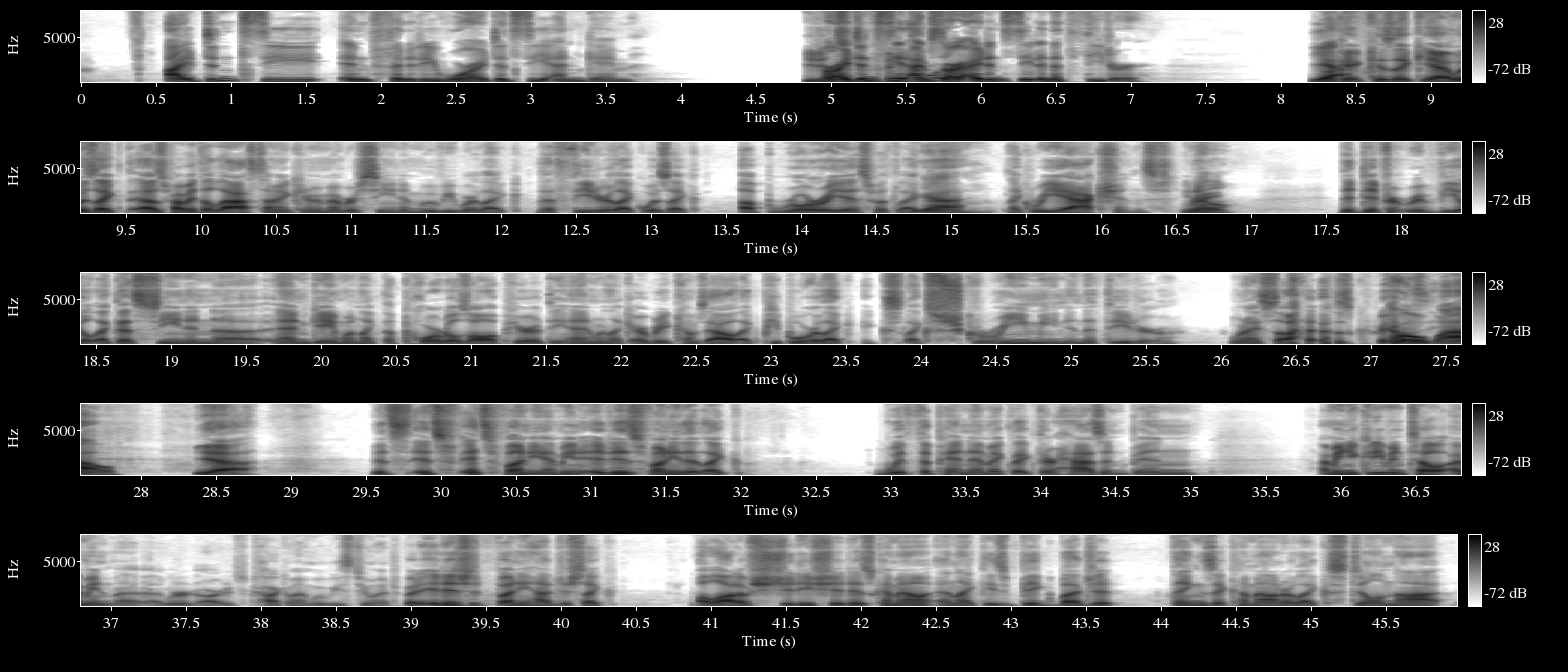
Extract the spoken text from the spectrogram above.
I didn't see Infinity War. I did see Endgame. You or I didn't see it. Infinity I'm War? sorry, I didn't see it in the theater. Yeah. Okay, because like yeah, it was like that was probably the last time I can remember seeing a movie where like the theater like was like uproarious with like Yeah. um, like reactions. You Right. know, the different reveal like that scene in uh, Endgame when like the portals all appear at the end when like everybody comes out. Like people were like ex- like screaming in the theater when I saw it. It was crazy. Oh wow. Yeah. It's it's it's funny. I mean, it is funny that like with the pandemic, like there hasn't been. I mean, you can even tell. I mean, uh, we're already talking about movies too much, but it is just funny how just like a lot of shitty shit has come out, and like these big budget things that come out are like still not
